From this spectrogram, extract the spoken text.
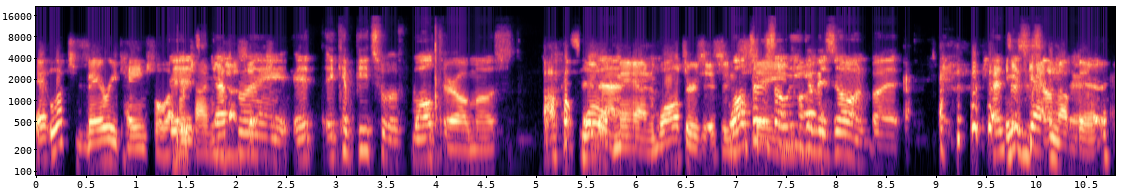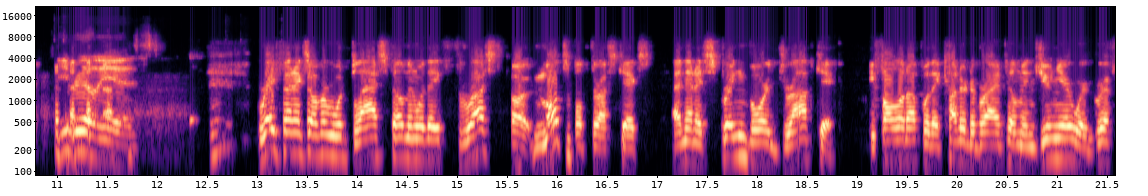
It looks very painful every It's time he does it. definitely it, it competes with Walter almost. Oh, I'd say whoa, that. man, Walters is insane. Walter's a league but of his own, but Penta's He's getting up there. He really is. Ray Fenix over would blast Pillman with a thrust, or multiple thrust kicks, and then a springboard drop kick. He followed up with a cutter to Brian Pillman Jr., where Griff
